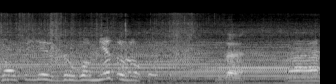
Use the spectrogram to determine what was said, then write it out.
желтый есть, в другом нету желтого. Да. А,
